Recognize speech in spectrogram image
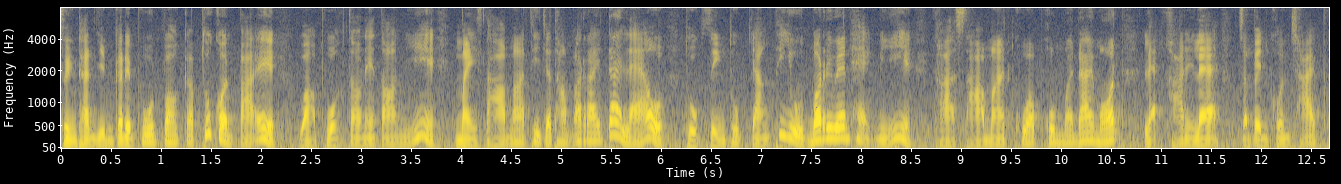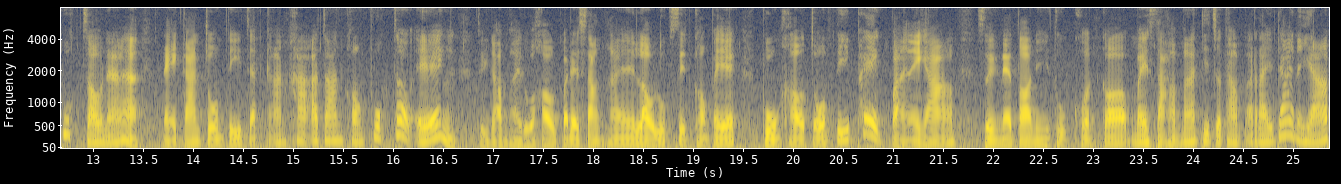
ซึ่งท่านหยินก็ได้พูดบอกกับทุกคนไป ว่าพวกเจ้าในตอนนี้ไม่สามารถที่จะทำอะไรได้แล้ว ทุกสิ่งทุกอย่างที่อยู่บริเวณแห่งนี้ข้าสามารถควบคุมมาได้หมด และข้านี่แหละจะเป็นคนใช้พวกเจ้านะ ในการโจมตีจัดการฆ่าอาจารย์ของพวกเจ้าเอง จึงทำให้ตัวเขาก็ได้สั่งให้เหล่าลูกศิษย์ของเพกพุ่งเข้าโจมตีเพกไปนะครับ ซึ่งในตอนนี้ทุกคนก็ไม่สามารถที่จะทำอะไรได้นะครับ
